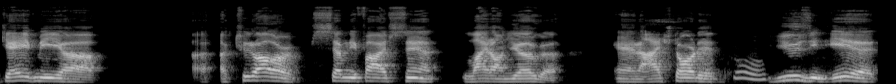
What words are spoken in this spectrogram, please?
gave me uh, a, a two dollar seventy five cent light on yoga, and I started Cool. using it.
